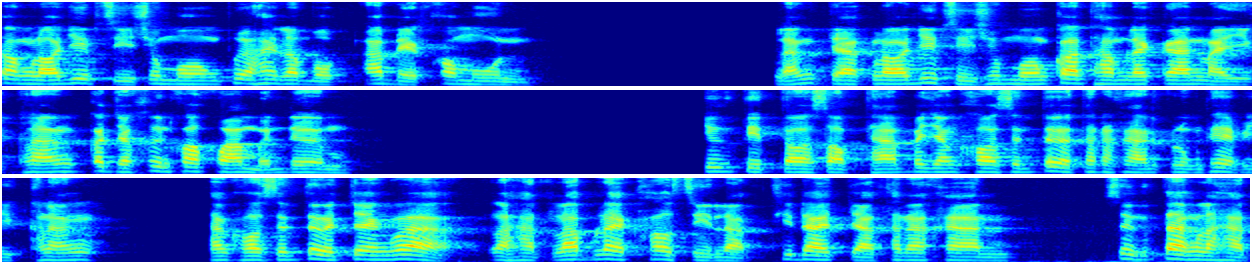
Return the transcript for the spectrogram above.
ต้องรอ 24 ชั่วโมงเพื่อให้ระบบอัปเดตข้อมูล หลังจากรอ 24 ชั่วโมงก็ทำรายการใหม่อีกครั้ง ก็จะขึ้นข้อความเหมือนเดิม จึงติดต่อสอบถามไปยัง call center ธนาคารกรุงเทพอีกครั้ง ทาง call center แจ้งว่ารหัสลับแรกเข้า4หลักที่ได้จากธนาคาร ซึ่งตั้งรหัส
